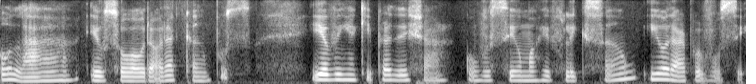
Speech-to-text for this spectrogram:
Olá, eu sou Aurora Campos e eu vim aqui para deixar com você uma reflexão e orar por você.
